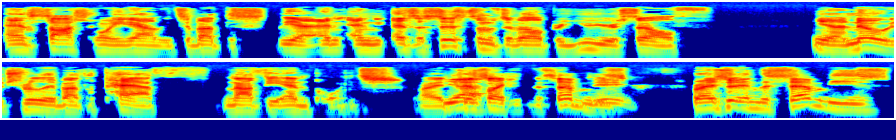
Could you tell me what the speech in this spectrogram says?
and stocks going down. It's about this, yeah. And, and as a systems developer, you yourself, you know, know it's really about the path, not the endpoints, right? Just like in the seventies, right? So in the seventies,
